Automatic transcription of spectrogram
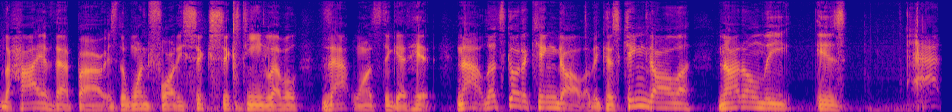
the high of that bar is the 146.16 level. That wants to get hit. Now, let's go to King Dollar because King Dollar not only is at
